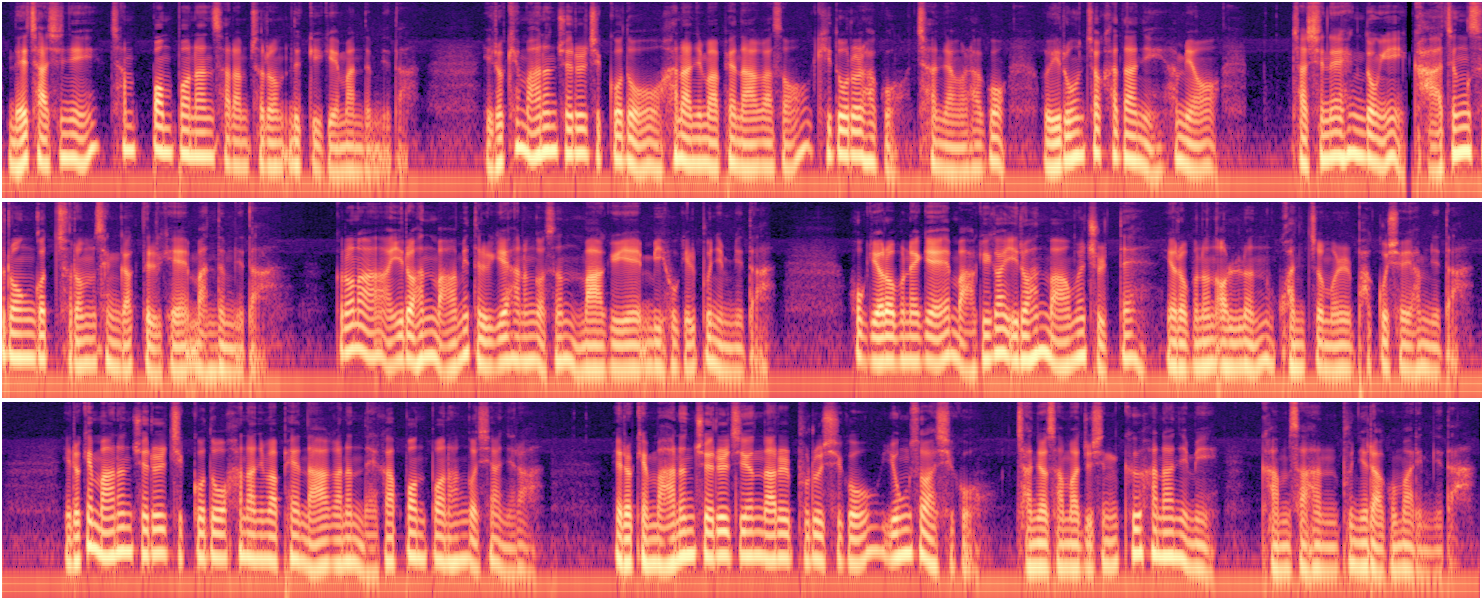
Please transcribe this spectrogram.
내 자신이 참 뻔뻔한 사람처럼 느끼게 만듭니다. 이렇게 많은 죄를 짓고도 하나님 앞에 나아가서 기도를 하고 찬양을 하고 의로운 척 하다니 하며 자신의 행동이 가증스러운 것처럼 생각들게 만듭니다. 그러나 이러한 마음이 들게 하는 것은 마귀의 미혹일 뿐입니다. 혹 여러분에게 마귀가 이러한 마음을 줄 때 여러분은 얼른 관점을 바꾸셔야 합니다. 이렇게 많은 죄를 짓고도 하나님 앞에 나아가는 내가 뻔뻔한 것이 아니라 이렇게 많은 죄를 지은 나를 부르시고 용서하시고 자녀 삼아 주신 그 하나님이 감사한 분이라고 말입니다.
